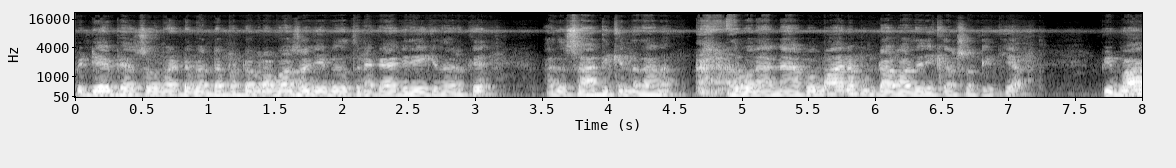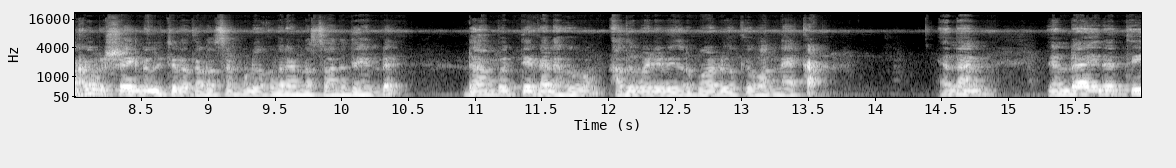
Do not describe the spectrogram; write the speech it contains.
വിദ്യാഭ്യാസവുമായിട്ട് ബന്ധപ്പെട്ടോ പ്രവാസ ജീവിതത്തിനൊക്കെ ആഗ്രഹിക്കുന്നവർക്ക് അത് സാധിക്കുന്നതാണ്. അതുപോലെ തന്നെ അപമാനം ഉണ്ടാവാതിരിക്കാൻ ശ്രദ്ധിക്കുക. വിവാഹ വിഷയങ്ങളിൽ ചില തടസ്സങ്ങളൊക്കെ വരാനുള്ള സാധ്യതയുണ്ട്. ദാമ്പത്യ കലഹവും അതുവഴി വേർപാടുമൊക്കെ വന്നേക്കാം. എന്നാൽ രണ്ടായിരത്തി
